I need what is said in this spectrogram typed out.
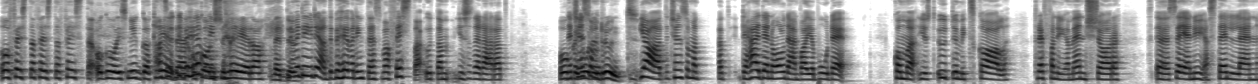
och festa, festa, festa och gå i snygga Alltså, kläder och konsumera. Vet du? Nej, men det är ju det att det behöver inte ens vara festa, utan just det där att... Åka jorden som, runt. Ja, det känns som att, att det här är den åldern var jag borde komma just ut ur mitt skal, träffa nya människor, eh, se nya ställen,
